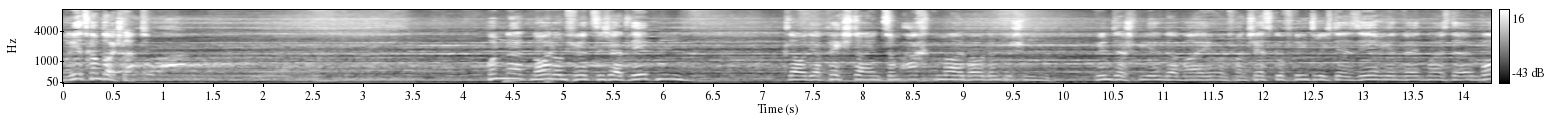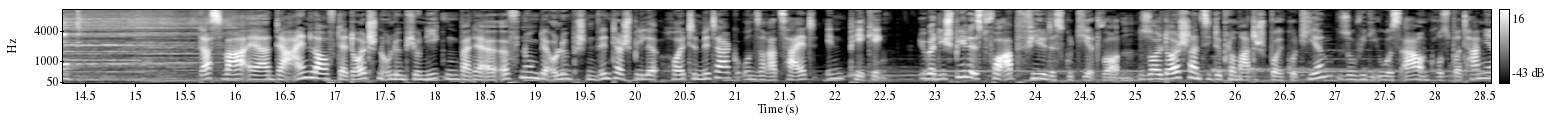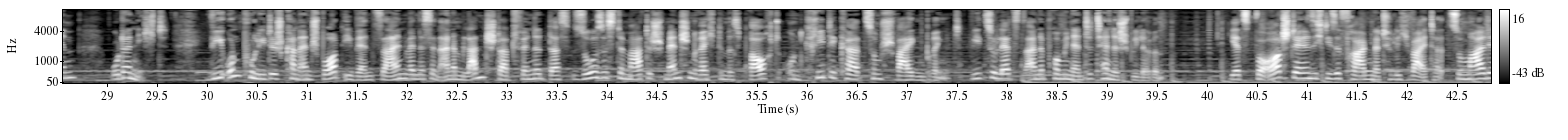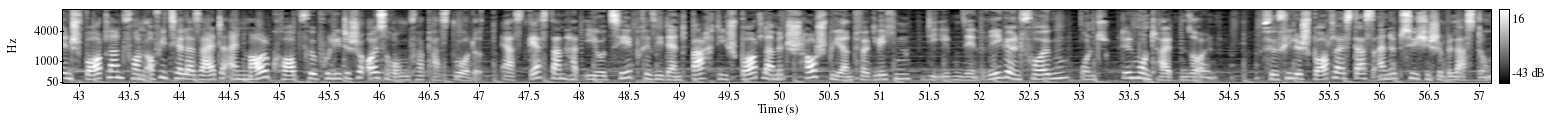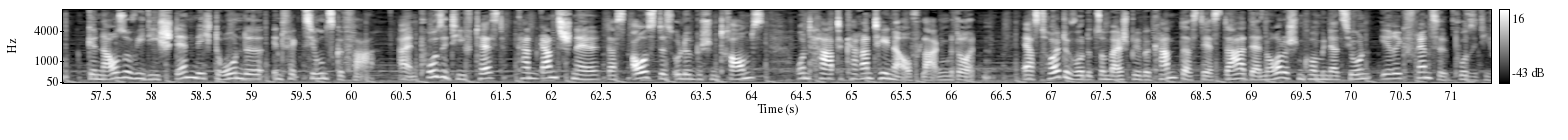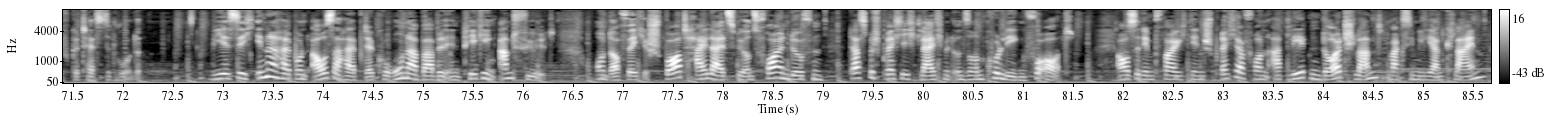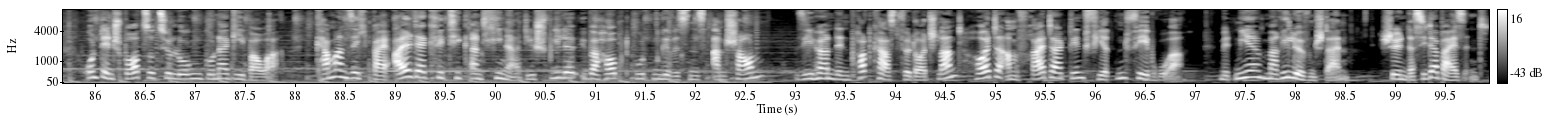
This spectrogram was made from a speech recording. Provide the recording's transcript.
Und jetzt kommt Deutschland. 149 Athleten. Claudia Pechstein zum achten Mal bei Olympischen Winterspielen dabei und Francesco Friedrich, der Serienweltmeister im Bob. Das war er, der Einlauf der deutschen Olympioniken bei der Eröffnung der Olympischen Winterspiele heute Mittag unserer Zeit in Peking. Über die Spiele ist vorab viel diskutiert worden. Soll Deutschland sie diplomatisch boykottieren, so wie die USA und Großbritannien, oder nicht? Wie unpolitisch kann ein Sportevent sein, wenn es in einem Land stattfindet, das so systematisch Menschenrechte missbraucht und Kritiker zum Schweigen bringt, wie zuletzt eine prominente Tennisspielerin? Jetzt vor Ort stellen sich diese Fragen natürlich weiter, zumal den Sportlern von offizieller Seite ein Maulkorb für politische Äußerungen verpasst wurde. Erst gestern hat IOC-Präsident Bach die Sportler mit Schauspielern verglichen, die eben den Regeln folgen und den Mund halten sollen. Für viele Sportler ist das eine psychische Belastung, genauso wie die ständig drohende Infektionsgefahr. Ein Positivtest kann ganz schnell das Aus des olympischen Traums und harte Quarantäneauflagen bedeuten. Erst heute wurde zum Beispiel bekannt, dass der Star der nordischen Kombination Erik Frenzel positiv getestet wurde. Wie es sich innerhalb und außerhalb der Corona-Bubble in Peking anfühlt und auf welche Sport-Highlights wir uns freuen dürfen, das bespreche ich gleich mit unseren Kollegen vor Ort. Außerdem frage ich den Sprecher von Athleten Deutschland, Maximilian Klein, und den Sportsoziologen Gunnar Gebauer. Kann man sich bei all der Kritik an China die Spiele überhaupt guten Gewissens anschauen? Sie hören den Podcast für Deutschland heute am Freitag, den 4. Februar. Mit mir, Marie Löwenstein. Schön, dass Sie dabei sind.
